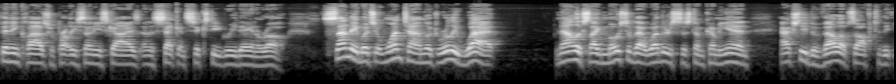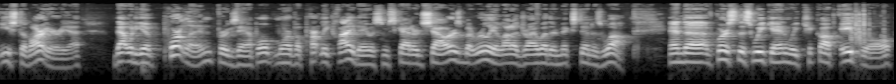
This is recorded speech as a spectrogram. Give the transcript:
thinning clouds for partly sunny skies, and a second 60 degree day in a row. Sunday, which at one time looked really wet, now it looks like most of that weather system coming in actually develops off to the east of our area. That would give Portland, for example, more of a partly cloudy day with some scattered showers, but really a lot of dry weather mixed in as well. And uh, of course, this weekend we kick off April.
